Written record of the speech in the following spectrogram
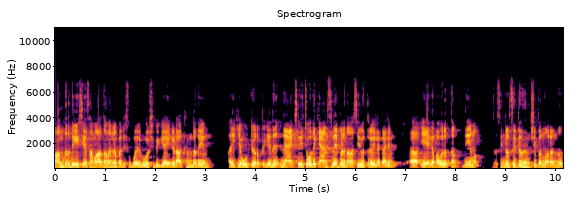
അന്തർദേശീയ സമാധാനം പരിശു പരിപോഷിപ്പിക്കുക ഇന്ത്യയുടെ അഖണ്ഡതയും ഐക്യം ഊട്ടിയുറപ്പിക്കുക. ഇത് ഇത് ആക്ച്വലി ചോദ്യം ക്യാൻസൽ ചെയ്യപ്പെടുന്നതാണ്. ശരി ഉത്തരവില്ല. കാര്യം ഏക പൗരത്വം നിയമം സിംഗിൾ സിറ്റിസൺഷിപ്പ് എന്ന് പറയുന്നത്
